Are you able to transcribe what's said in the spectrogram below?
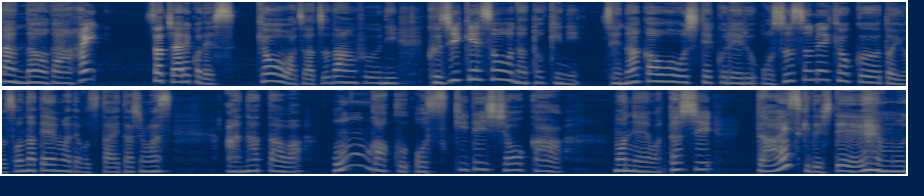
さんのがはい幸あれ子です。今日は雑談風にくじけそうな時に背中を押してくれるおすすめ曲というそんなテーマでお伝えいたします。あなたは音楽お好きでしょうか？もうね私大好きでして もう思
